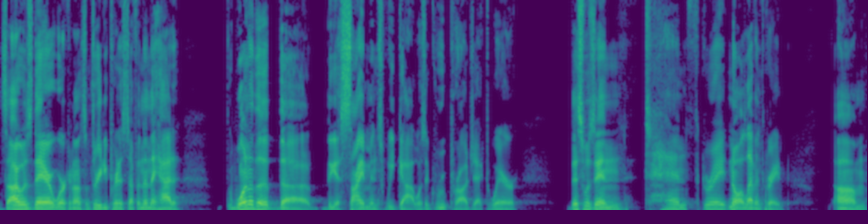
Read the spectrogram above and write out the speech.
so I was there working on some 3D printed stuff, and then they had one of the the the assignments we got was a group project where this was in 10th grade, no, 11th grade. Um,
